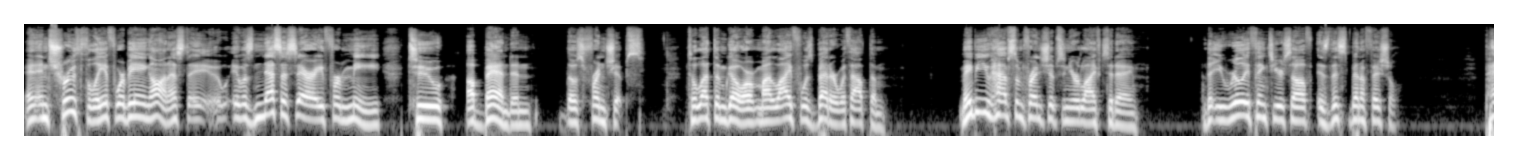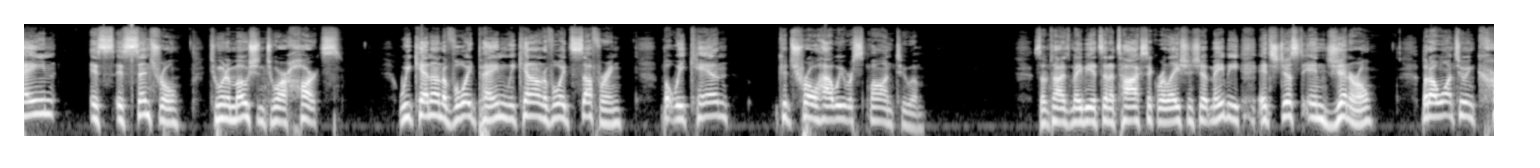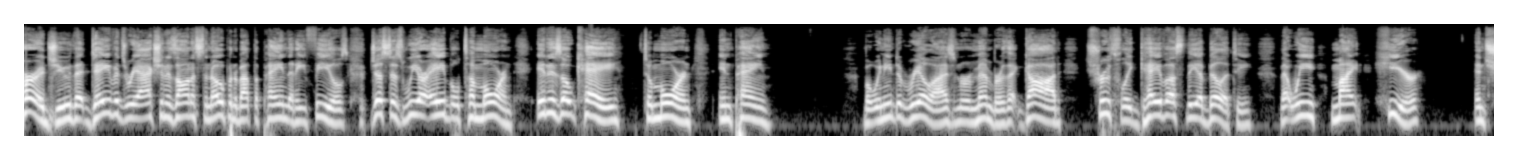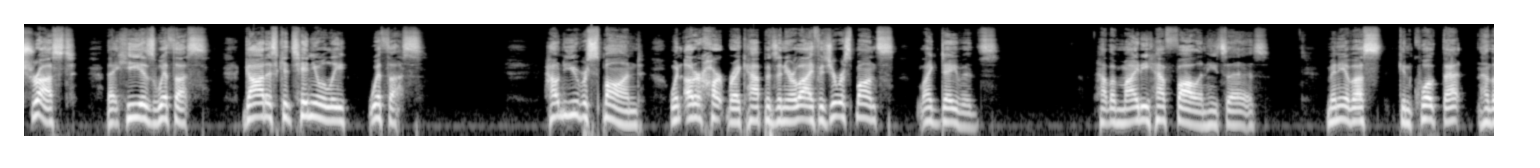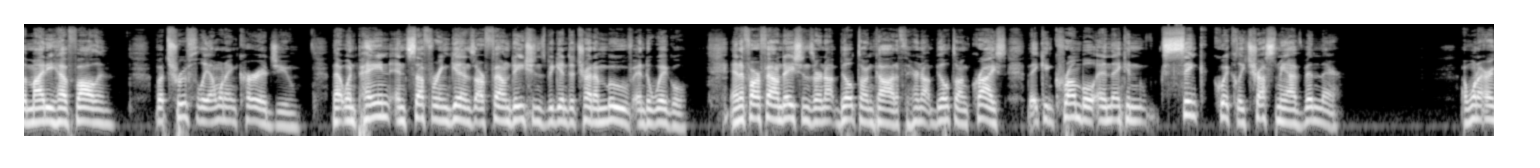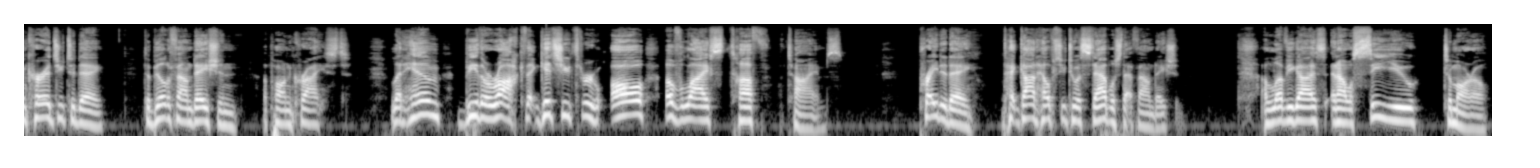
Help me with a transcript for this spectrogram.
And, and truthfully, if we're being honest, it, it was necessary for me to abandon those friendships, to let them go, or my life was better without them. Maybe you have some friendships in your life today that you really think to yourself, is this beneficial? Pain is, is central to an emotion to our hearts. We cannot avoid pain. We cannot avoid suffering, but we can control how we respond to them. Sometimes maybe it's in a toxic relationship. Maybe it's just in general but I want to encourage you that David's reaction is honest and open about the pain that he feels, just as we are able to mourn. It is okay to mourn in pain. But we need to realize and remember that God truthfully gave us the ability that we might hear and trust that He is with us. God is continually with us. How do you respond when utter heartbreak happens in your life? Is your response like David's? How the mighty have fallen, he says. Many of us can quote that, how the mighty have fallen. But truthfully, I want to encourage you that when pain and suffering begins, our foundations begin to try to move and to wiggle. And if our foundations are not built on God, if they're not built on Christ, they can crumble and they can sink quickly. Trust me, I've been there. I want to encourage you today to build a foundation upon Christ. Let Him be the rock that gets you through all of life's tough times. Pray today that God helps you to establish that foundation. I love you guys, and I will see you tomorrow.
